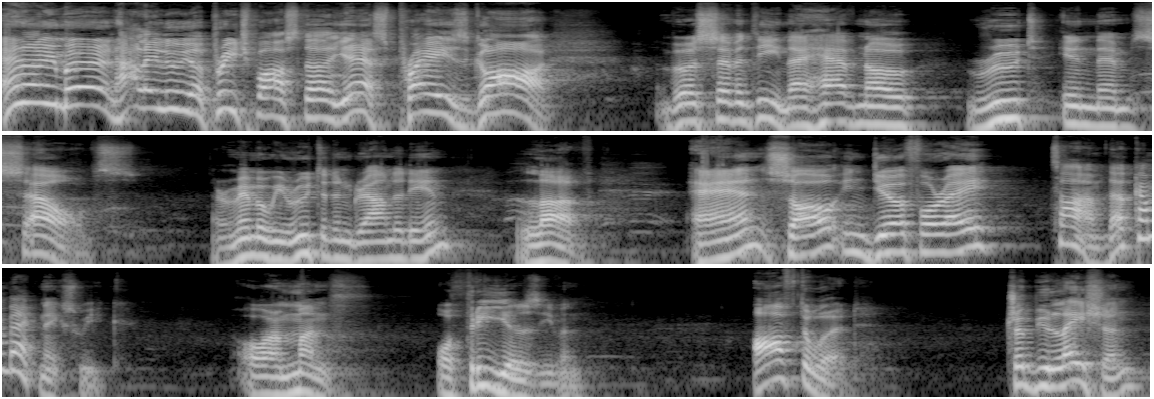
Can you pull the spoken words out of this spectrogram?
and amen. Hallelujah. Preach, Pastor. Yes, praise God. Verse 17, they have no root in themselves. And remember, we rooted and grounded in love. And so endure for a time. They'll come back next week, or a month, or three years even. Afterward, tribulation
